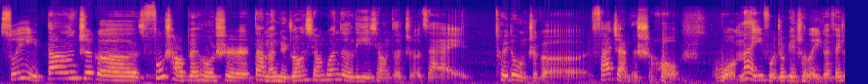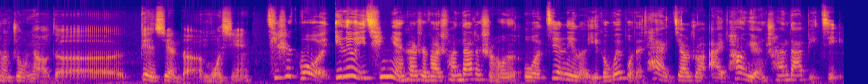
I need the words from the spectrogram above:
所以，当这个风潮背后是大码女装相关的利益相得者在。推动这个发展的时候，我卖衣服就变成了一个非常重要的变现的模型。其实我一六一七年开始发穿搭的时候，我建立了一个微博的 tag，叫做“矮胖圆穿搭笔记”。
